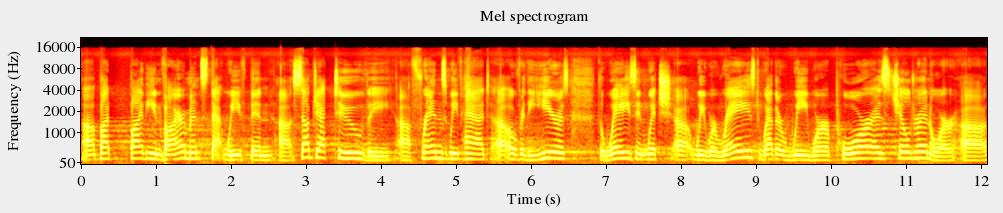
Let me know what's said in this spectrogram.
uh, but by the environments that we've been uh, subject to, the uh, friends we've had uh, over the years, the ways in which uh, we were raised, whether we were poor as children or uh,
